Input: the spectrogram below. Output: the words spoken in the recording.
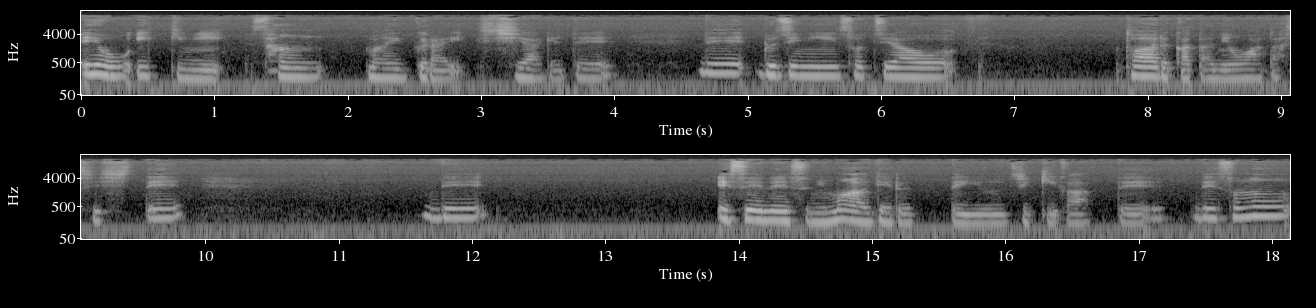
絵を一気に3枚ぐらい仕上げてで無事にそちらをとある方にお渡ししてで SNS にもあげるっっていう時期があってでその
